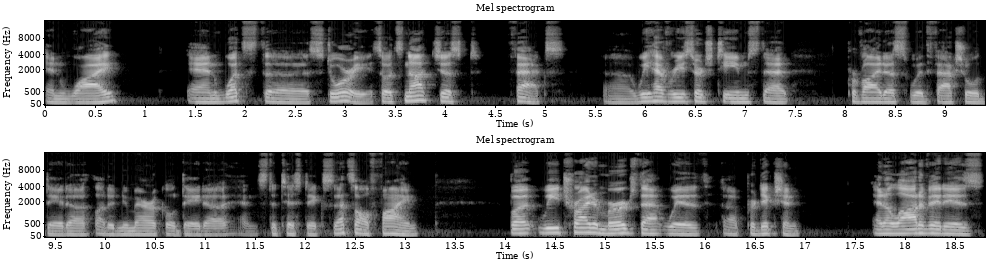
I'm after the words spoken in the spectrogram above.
and why and what's the story. So it's not just facts. Uh, we have research teams that provide us with factual data, a lot of numerical data and statistics. That's all fine. But we try to merge that with uh, prediction. And a lot of it is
